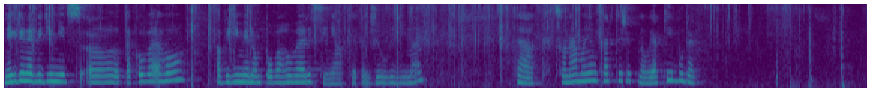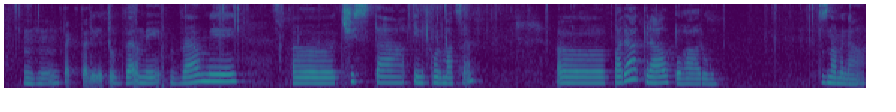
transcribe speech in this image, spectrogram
někdy nevidím nic uh, takového a vidím jenom povahové rysy nějaké, takže uvidíme. Tak, co nám o něm karty řeknou? Jaký bude? Mhm, tak tady je to velmi, velmi uh, čistá informace. Uh, padá král pohárů. To znamená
